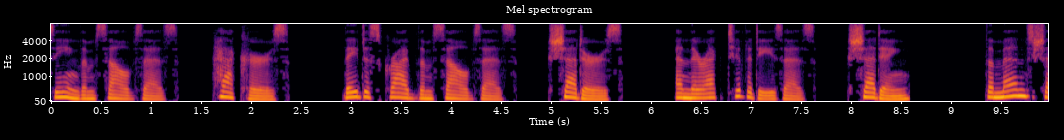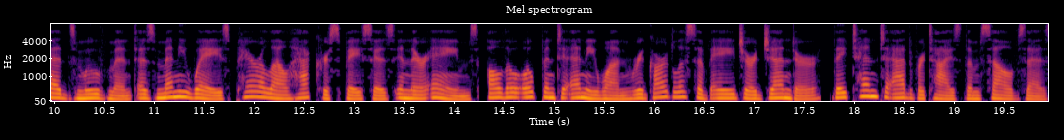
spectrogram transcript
seeing themselves as hackers, they describe themselves as shedders, and their activities as shedding. The Men's Sheds movement is many ways parallel hackerspaces in their aims, although open to anyone regardless of age or gender, they tend to advertise themselves as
